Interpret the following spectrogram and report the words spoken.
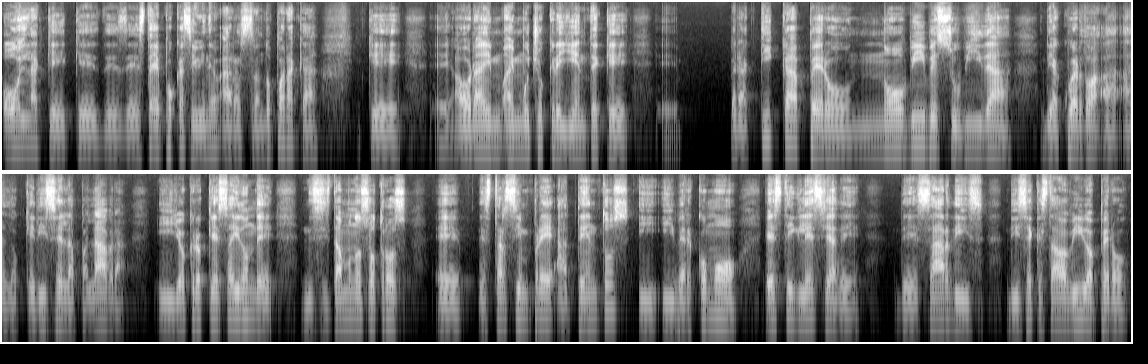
ola que, desde esta época se viene arrastrando para acá, que eh, ahora hay, mucho creyente que practica, pero no vive su vida de acuerdo a, lo que dice la palabra. Y yo creo que es ahí donde necesitamos nosotros eh, estar siempre atentos y, ver cómo esta iglesia de, Sardis dice que estaba viva, pero,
